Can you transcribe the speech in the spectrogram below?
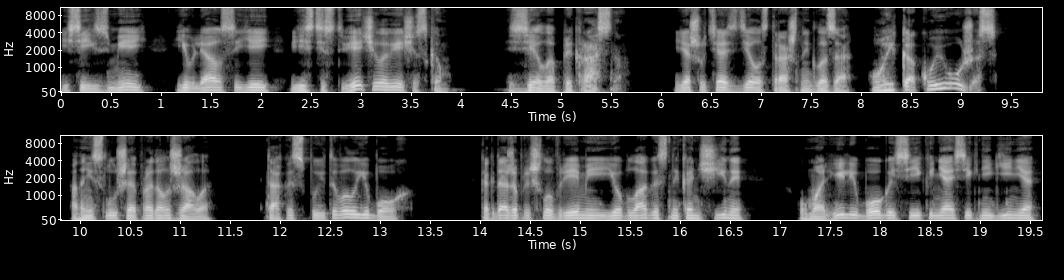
и сей змей являлся ей в естестве человеческом, зело прекрасном. Я, шутя, сделал страшные глаза. «Ой, какой ужас!» Она, не слушая, продолжала. Так испытывал ее Бог. Когда же пришло время ее благостной кончины, Умолили Бога сей князь и княгиня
